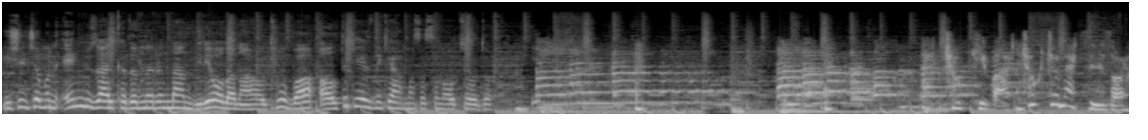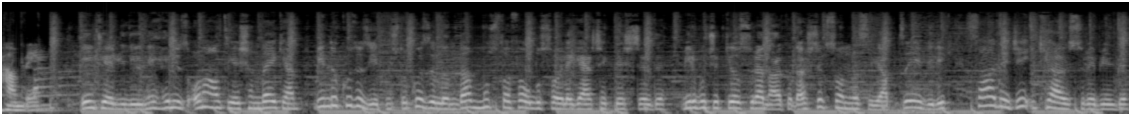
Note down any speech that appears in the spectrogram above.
Yeşilçam'ın en güzel kadınlarından biri olan Ahu Tuğba 6 kez nikah masasına oturdu. Çok kibar, çok cömertsiniz Orhan Bey. İlk evliliğini henüz 16 yaşındayken 1979 yılında Mustafa Ulusoy ile gerçekleştirdi. Bir buçuk yıl süren arkadaşlık sonrası yaptığı evlilik sadece iki ay sürebildi.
